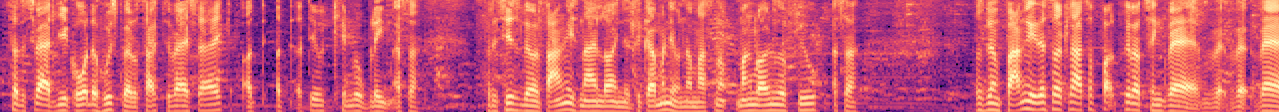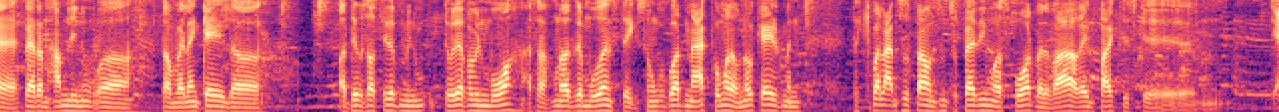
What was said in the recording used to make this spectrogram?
så er det svært lige at gå rundt og huske, hvad du har sagt til hver især, ikke? Og, og, og det er jo et kæmpe problem, altså. For det sidste bliver man fanget i sin egen løgn, og det gør man jo, når man har sådan mange løgne ud at flyve, altså. Og så bliver man fanget i det, så er det klart, så folk begynder at tænke, hvad, hvad, hvad, hvad, hvad er der med ham lige nu, og der var noget galt, og, og det var så også det, der, min, det var derfor min mor, altså hun havde det der moderinstinkt, så hun kunne godt mærke på mig, der var noget galt, men der gik bare lang tid før hun ligesom tog fat i mig og spurgte, hvad det var, og rent faktisk, øh, ja,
